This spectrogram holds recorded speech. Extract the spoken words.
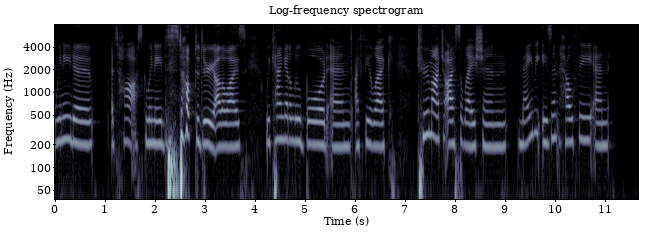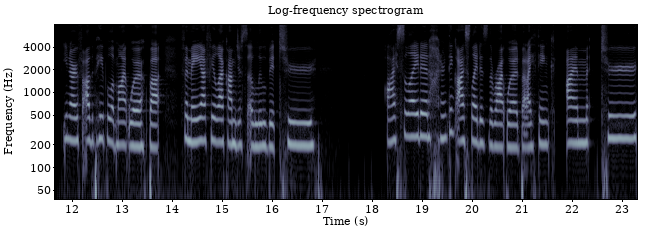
we need a a task. We need stuff to do. Otherwise, we can get a little bored. And I feel like too much isolation maybe isn't healthy. And you know, for other people it might work, but for me, I feel like I'm just a little bit too isolated. I don't think isolated is the right word, but I think I'm too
